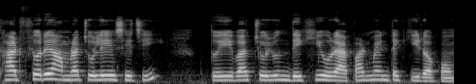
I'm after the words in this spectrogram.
থার্ড ফ্লোরে আমরা চলে এসেছি, তো এবার চলুন দেখি ওর অ্যাপার্টমেন্টটা কী রকম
